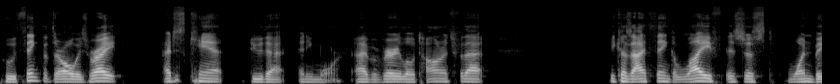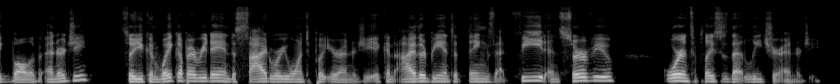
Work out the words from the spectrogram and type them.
who think that they're always right. I just can't do that anymore. I have a very low tolerance for that because I think life is just one big ball of energy. So you can wake up every day and decide where you want to put your energy. It can either be into things that feed and serve you or into places that leech your energy.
